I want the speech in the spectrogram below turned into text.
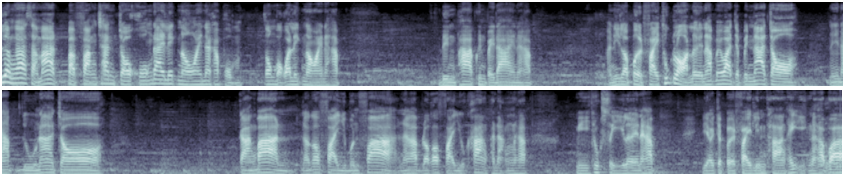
เครื่องก็สามารถปรับฟังก์ชันจอโค้งได้เล็กน้อยนะครับ ผมต้องบอกว่าเล็กน้อยนะครับ ดึงภาพขึ้นไปได้นะครับ อันนี้เราเปิดไฟทุกหลอดเลยนะครับ ไม่ว่าจะเป็นหน้าจอนี่นะครับ ดูหน้าจอกลางบ้าน แล้วก็ไฟอยู่บนฝ้านะครับ แล้วก็ไฟอยู่ข้างผนังนะครับ มีทุกสีเลยนะครับ เดี๋ยวจะเปิดไฟริมทางให้อีกนะครับว่า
